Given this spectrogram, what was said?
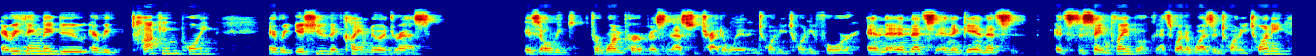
everything they do, every talking point, every issue they claim to address is only for one purpose, and that's to try to win in 2024. And and that's and again, that's it's the same playbook. That's what it was in 2020.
